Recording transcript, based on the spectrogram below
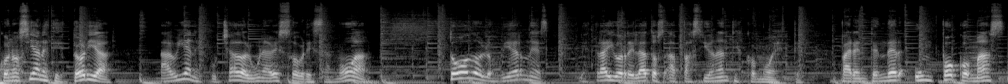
¿Conocían esta historia? ¿Habían escuchado alguna vez sobre Samoa? Todos los viernes les traigo relatos apasionantes como este, para entender un poco más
